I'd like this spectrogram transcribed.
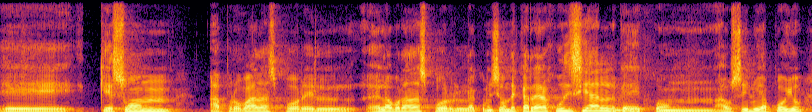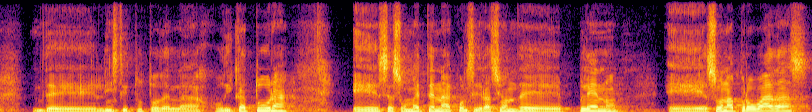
eh, que son aprobadas por el, elaboradas por la Comisión de Carrera Judicial, que con auxilio y apoyo del Instituto de la Judicatura, eh, se someten a consideración de pleno, eh, son aprobadas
